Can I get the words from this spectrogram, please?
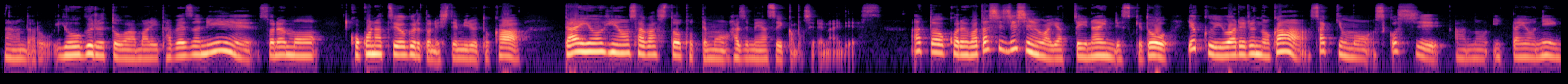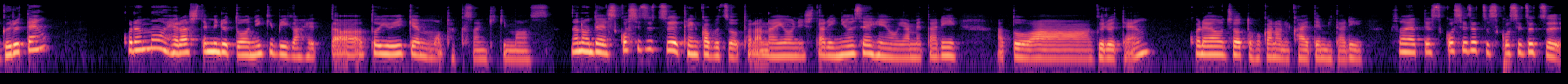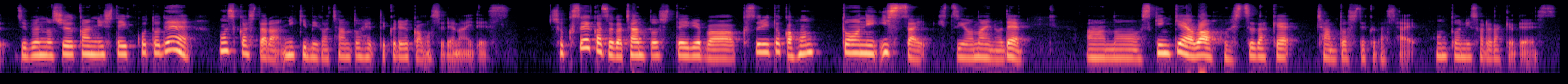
なんだろう、ヨーグルトはあまり食べずに、それもココナッツヨーグルトにしてみるとか、代用品を探すととっても始めやすいかもしれないです。あと、これ私自身はやっていないんですけど、よく言われるのが、さっきも少しあの言ったように、グルテンこれも減らしてみるとニキビが減ったという意見もたくさん聞きます。なので少しずつ添加物を取らないようにしたり、乳製品をやめたり、あとはグルテン。これをちょっと他のに変えてみたり、そうやって少しずつ少しずつ自分の習慣にしていくことでもしかしたらニキビがちゃんと減ってくれるかもしれないです。食生活がちゃんとしていれば薬とか本当に一切必要ないのであのスキンケアは保湿だけちゃんとしてください。本当にそれだけです。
